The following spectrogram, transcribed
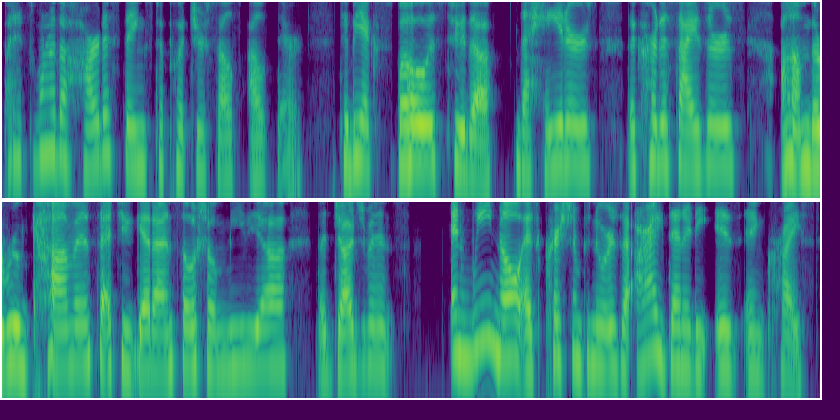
But it's one of the hardest things to put yourself out there, to be exposed to the the haters, the criticizers, um, the rude comments that you get on social media, the judgments. And we know as Christian Christianpreneurs that our identity is in Christ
